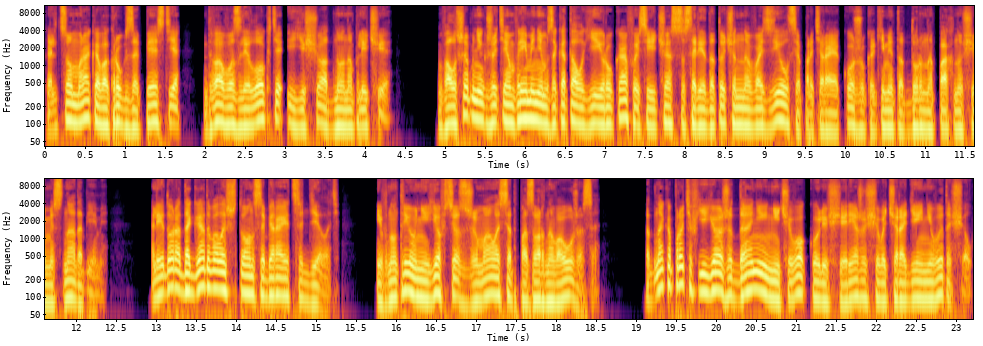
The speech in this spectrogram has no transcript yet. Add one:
Кольцо мрака вокруг запястья, два возле локтя и еще одно на плече. Волшебник же тем временем закатал ей рукав и сейчас сосредоточенно возился, протирая кожу какими-то дурно пахнущими снадобьями. Лейдора догадывалась, что он собирается делать. И внутри у нее все сжималось от позорного ужаса. Однако против ее ожиданий ничего колюще-режущего чародей не вытащил.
